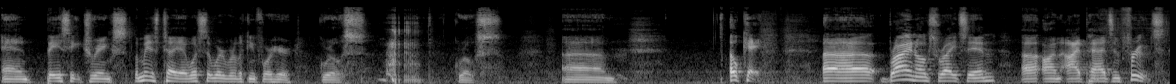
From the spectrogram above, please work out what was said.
and basic drinks. Let me just tell you, what's the word we're looking for here? Gross, gross. Um, Okay. Uh, Brian Oakes writes in uh, on iPads and fruits.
